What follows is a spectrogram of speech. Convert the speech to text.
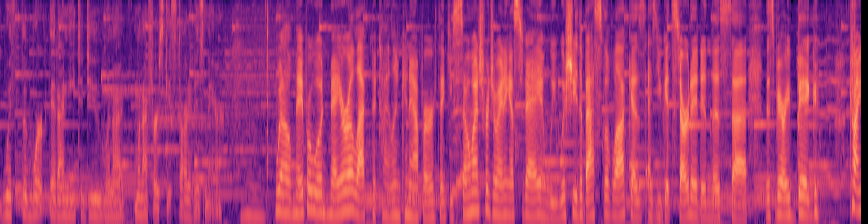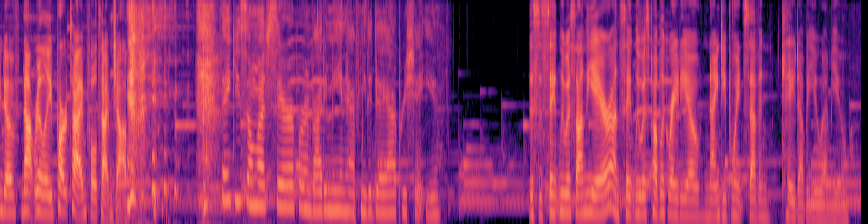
with the work that I need to do when I when I first get started as mayor. Well, Maplewood Mayor-elect Nikylan Knapper, thank you so much for joining us today, and we wish you the best of luck as, as you get started in this uh, this very big, kind of not really part-time, full-time job. thank you so much, Sarah, for inviting me and having me today. I appreciate you. This is St. Louis on the Air on St. Louis Public Radio, 90.7 KWMU.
